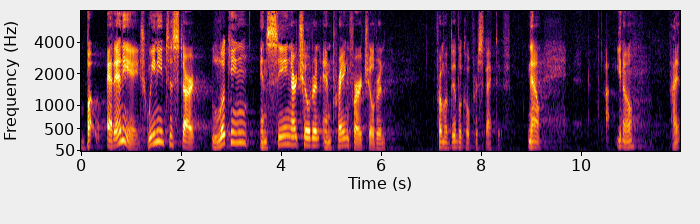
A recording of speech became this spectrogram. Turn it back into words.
But at any age, we need to start looking and seeing our children and praying for our children from a biblical perspective. Now, you know, I,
